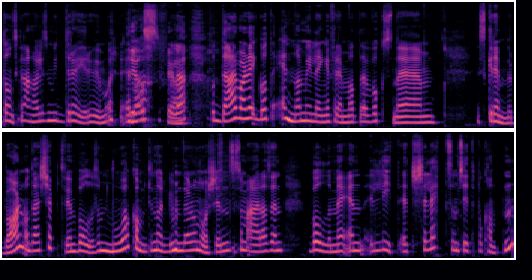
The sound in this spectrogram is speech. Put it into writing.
Danskene har liksom mye drøyere humor enn oss. Og der var det gått enda mye lenger frem at eh, voksne skremmer barn. Og der kjøpte vi en bolle som nå har kommet til Norge, men det er noen år siden. Som er altså en bolle med en lit, et skjelett som sitter på kanten,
